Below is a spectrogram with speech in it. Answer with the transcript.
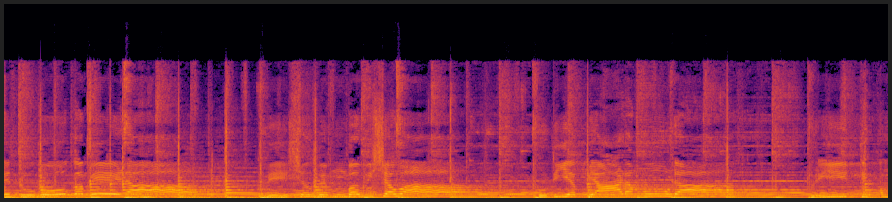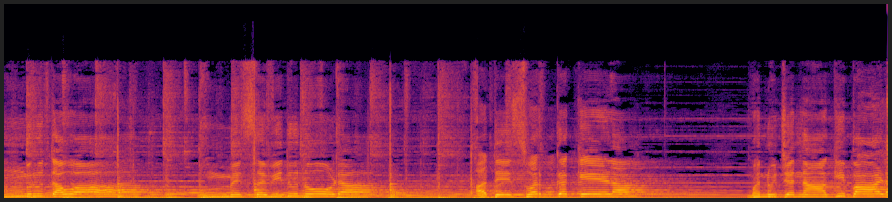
ಮರೆತು ಹೋಗಬೇಡ. ವೇಷವೆಂಬ ವಿಷವ ಕುಡಿಯ ಬ್ಯಾಡ ಮೂಡ. ಪ್ರೀತಿ ಅಮೃತವ ಒಮ್ಮೆ ಸವಿದು ನೋಡ. ಅದೇ ಸ್ವರ್ಗ ಕೇಳ, ಮನುಜನಾಗಿ ಬಾಳ.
